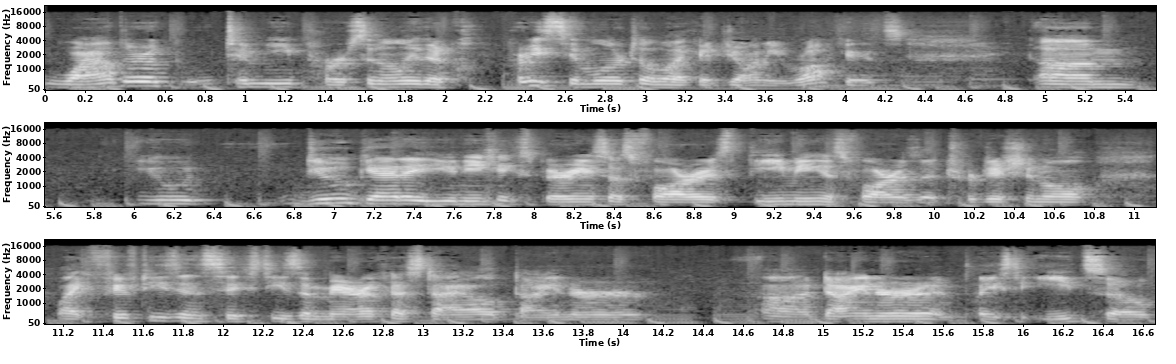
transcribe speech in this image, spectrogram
while they're to me personally, they're pretty similar to like a Johnny Rockets. Um, you do get a unique experience as far as theming, as far as a traditional like 50s and 60s America style diner, uh, diner and place to eat. So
